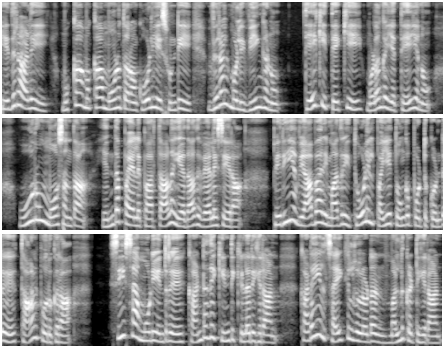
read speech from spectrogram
எதிராளி முக்கா முக்கா மூணு தரம் கோழியை சுண்டி விரல் மொழி வீங்கணும். தேக்கி தேக்கி முழங்கைய தேயணும். ஊரும் மோசம்தான் எந்த பயலை பார்த்தாலும் ஏதாவது வேலை செய்கிறான் பெரிய வியாபாரி மாதிரி தோளில் பையை தொங்க போட்டுக்கொண்டு தாள் பொறுக்கிறான். சீசா மூடி என்று கண்டதை கிண்டி கிளறுகிறான். கடையில் சைக்கிள்களுடன் மல்லு கட்டுகிறான்.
